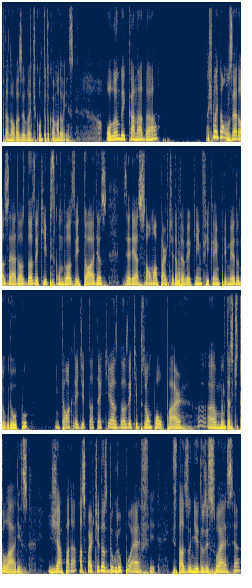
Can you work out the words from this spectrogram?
para Nova Zelândia contra o Camarões. Holanda e Canadá. Acho que vai dar um 0 a 0 as duas equipes com duas vitórias. Seria só uma partida para ver quem fica em primeiro no grupo. Então acredito até que as duas equipes vão poupar uh, muitas titulares. Já para as partidas do grupo F, Estados Unidos e Suécia,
